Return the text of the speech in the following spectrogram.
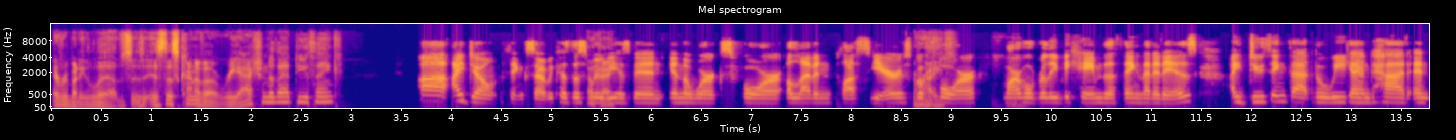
everybody lives. Is, is this kind of a reaction to that, do you think? Uh, I don't think so because this movie Okay. has been in the works for 11 plus years Right. before Marvel really became the thing that it is. I do think that The weekend had an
